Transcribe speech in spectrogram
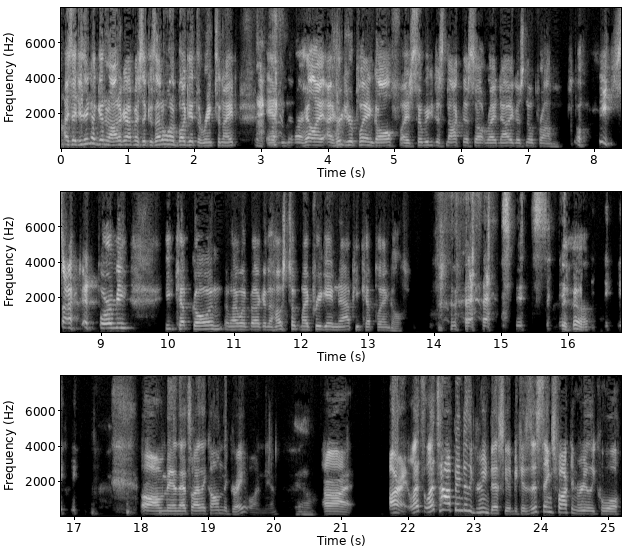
I said, "Do you think I'll get an autograph?" I said, "Because I don't want to bug you at the rink tonight." And uh, hell, I, I heard you were playing golf. I said, "We could just knock this out right now." He goes, "No problem." So he signed it for me. He kept going, and I went back in the house, took my pregame nap. He kept playing golf. that's insane. yeah, Oh man, that's why they call him the Great One, man. yeah. Uh, all right, let's let's hop into the Green Biscuit because this thing's fucking really cool.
